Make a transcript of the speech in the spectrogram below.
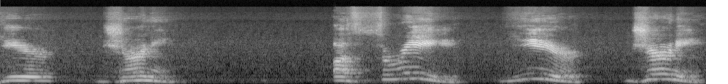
year journey. A three year journey.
